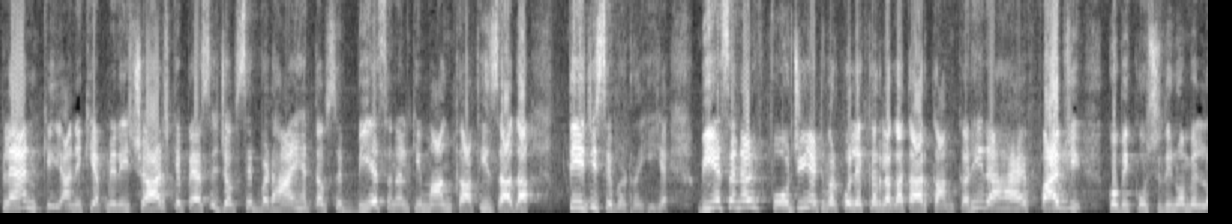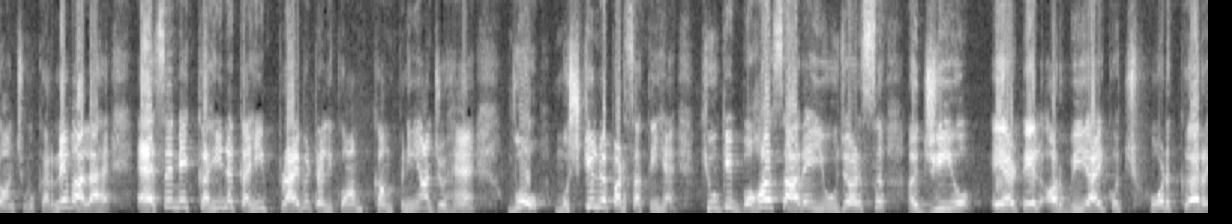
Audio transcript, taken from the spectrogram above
प्लान के, यानी कि अपने रिचार्ज के पैसे जब से बढ़ाए हैं, तब से बीएसएनएल की मांग काफ़ी ज़्यादा तेज़ी से बढ़ रही है। बीएसएनएल 4G नेटवर्क को लेकर लगातार काम कर ही रहा है। 5G को भी कुछ दिनों में लॉन्च वो करने वाला है। ऐसे में कहीं ना कहीं प्राइवेट टेलीकॉम कंपनियाँ जो हैं, वो मुश्किल में पड़ सकती हैं, क्योंकि बहुत सारे यूज़र्स जियो एयरटेल और वीआई को छोड़कर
